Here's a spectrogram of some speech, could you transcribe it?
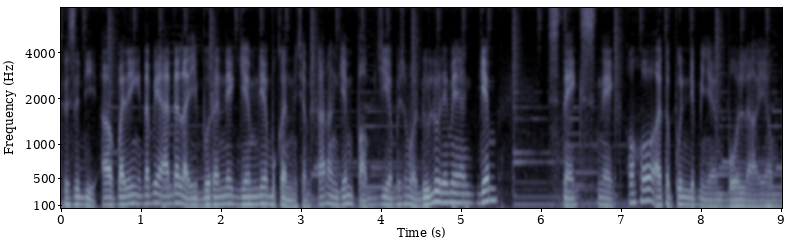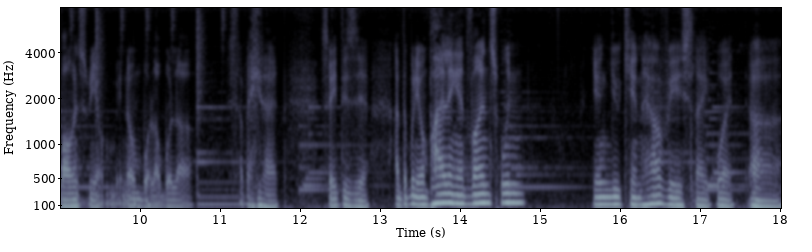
So sedih. Uh, Paling Tapi adalah hiburan dia Game dia bukan macam sekarang. Game PUBG apa semua. Dulu dia main game Snake Snake Oh, Ataupun dia punya bola Yang bounce Yang you know, bola-bola. Stuff like that. So itu saja. Ataupun yang paling advance pun Yang you can have is like what uh,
